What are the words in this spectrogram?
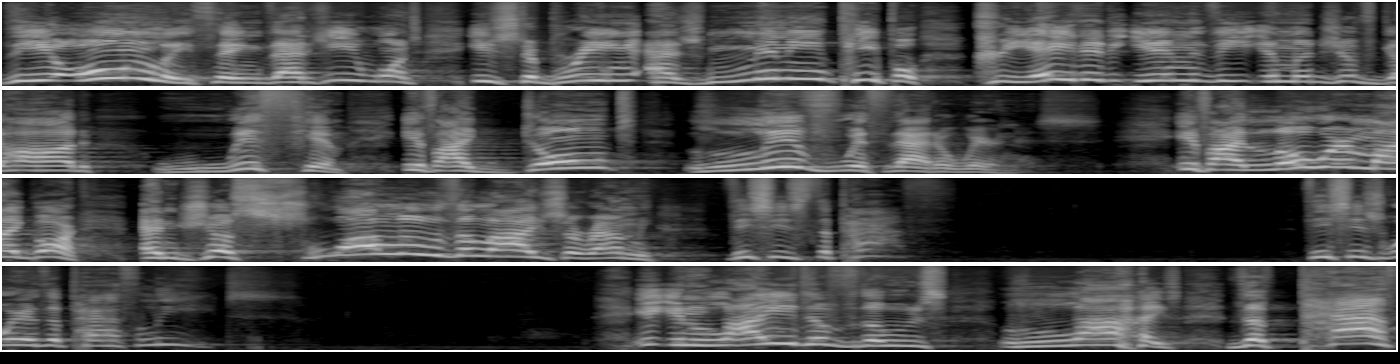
the only thing that he wants, is to bring as many people created in the image of God with him. If I don't live with that awareness, if I lower my guard and just swallow the lies around me, this is the path. This is where the path leads. In light of those lies, the path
